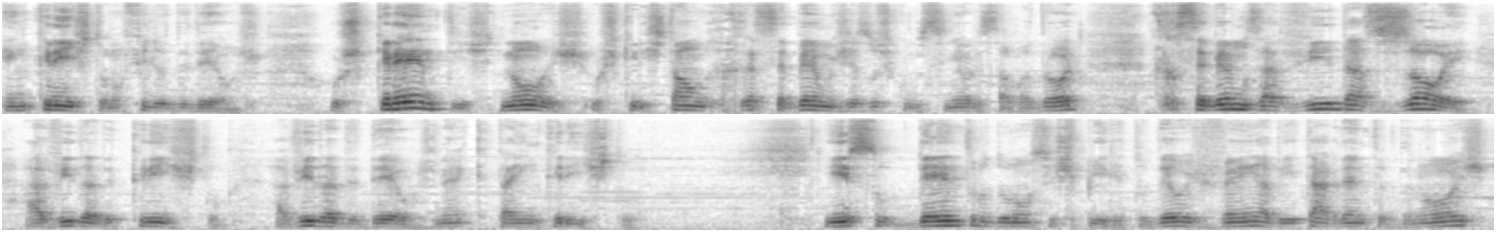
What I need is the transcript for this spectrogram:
em Cristo, no Filho de Deus. Os crentes, nós, os cristãos, recebemos Jesus como Senhor e Salvador, recebemos a vida Zoe, a vida de Cristo, a vida de Deus, né, que está em Cristo. Isso dentro do nosso espírito. Deus vem habitar dentro de nós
